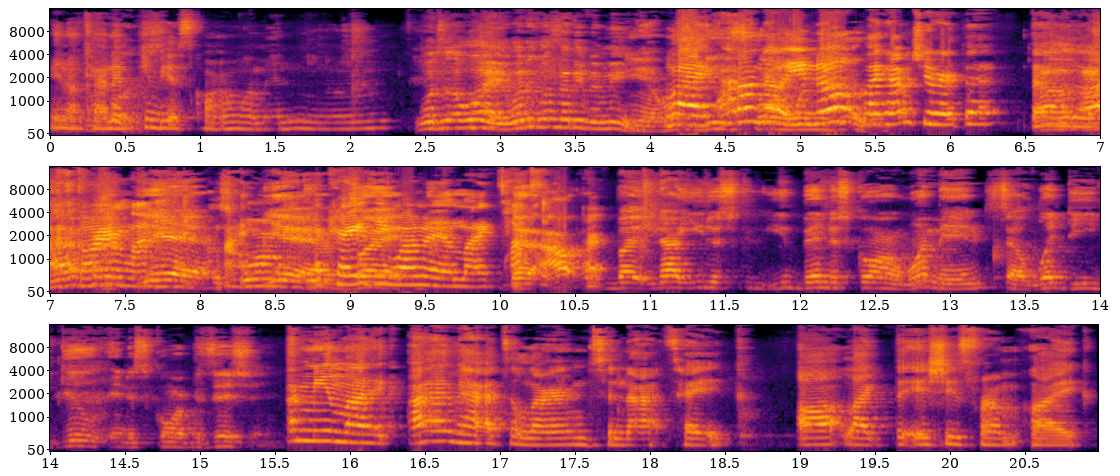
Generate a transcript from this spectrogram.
you know, Of kind of course. can be a scorn woman, you know. What's, oh, wait, what, what does that even mean? Yeah. Like do I don't know, you know, like haven't you heard that? That I- was have scorn heard- yeah, a like, yeah, a crazy but- woman, like But, toxic. I, but now you just you've been the scoring woman. So what do you do in the scoring position? I mean, like I've had to learn to not take all like the issues from like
